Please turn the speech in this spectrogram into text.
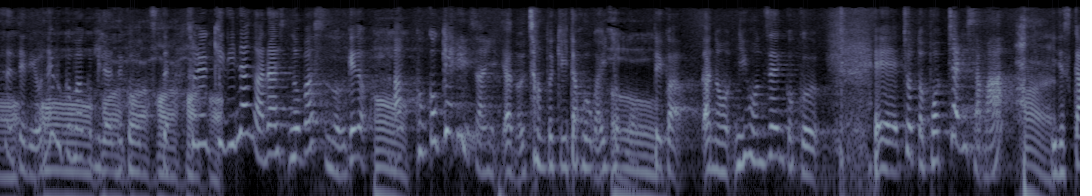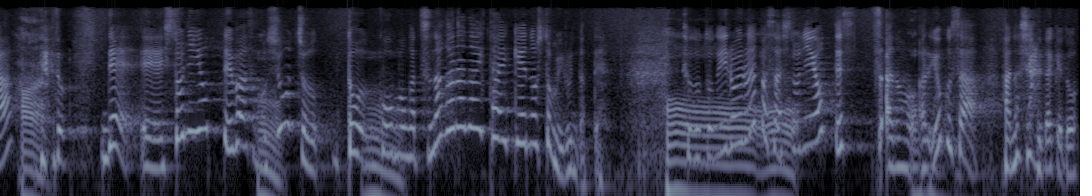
わせてるよね腹膜みたいでこうつって。それを切りながら伸ばすのだけどあ。ここケリーさんあのちゃんと聞いた方がいいと思うんうっていうかあの日本全国、えーちょっとぽっちゃり様、はい。いいですか、はい。えっとで、えー人によってはその小腸と肛門がつながらない体型の人もいるんだって。そのといろいろやっぱさ人によってあのあれよくさ話あれだけど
